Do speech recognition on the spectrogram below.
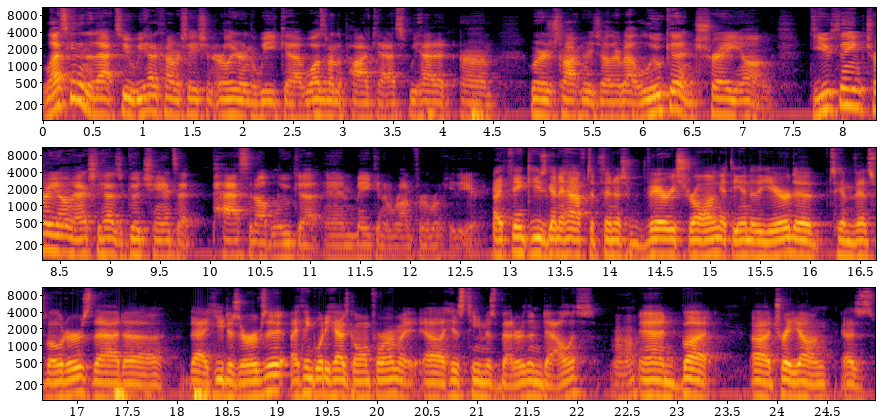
let's get into that too. We had a conversation earlier in the week. Uh, wasn't on the podcast. We had it. Um, we were just talking to each other about Luka and Trae Young. Do you think Trae Young actually has a good chance at passing up Luka and making him run for rookie of the year? I think he's going to have to finish very strong at the end of the year to, to convince voters that uh, that he deserves it. I think what he has going for him, uh, his team is better than Dallas, Uh-huh. and but uh, Trae Young as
